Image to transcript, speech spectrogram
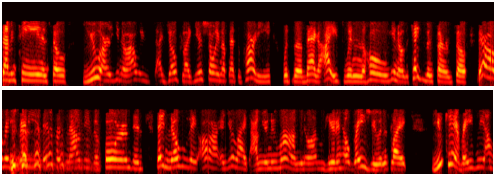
17, and so you are. You know, I always I joke like you're showing up at the party with the bag of ice when the whole you know the cake's been served. So they're already ready, and their personalities are formed, and they know who they are. And you're like, I'm your new mom. You know, I'm here to help raise you, and it's like you can't raise me. I'm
